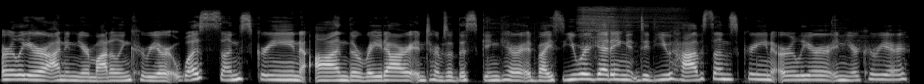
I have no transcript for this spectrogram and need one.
earlier on in your modeling career, was sunscreen on the radar in terms of the skincare advice you were getting? Did you have sunscreen earlier in your career?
